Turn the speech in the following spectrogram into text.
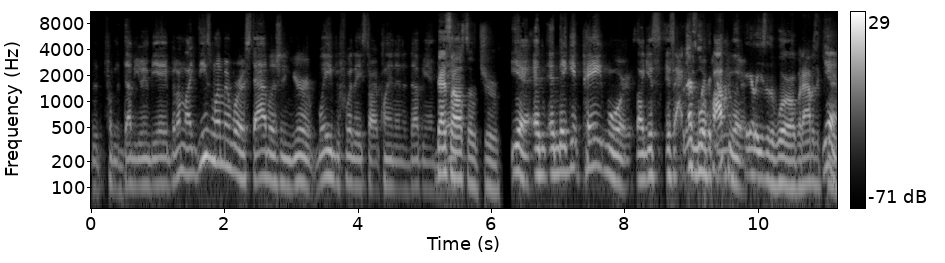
the from the WNBA. But I'm like, these women were established in Europe way before they started playing in the WNBA. That's also true. Yeah, and and they get paid more. Like it's it's actually That's more popular. Of the world, but I was a kid. Yeah,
